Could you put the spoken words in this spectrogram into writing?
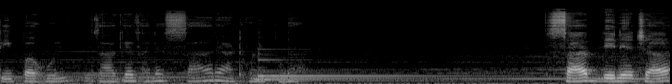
ती पाहून जाग्या झाल्या साऱ्या आठवणी पुन्हा. साथ देण्याच्या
